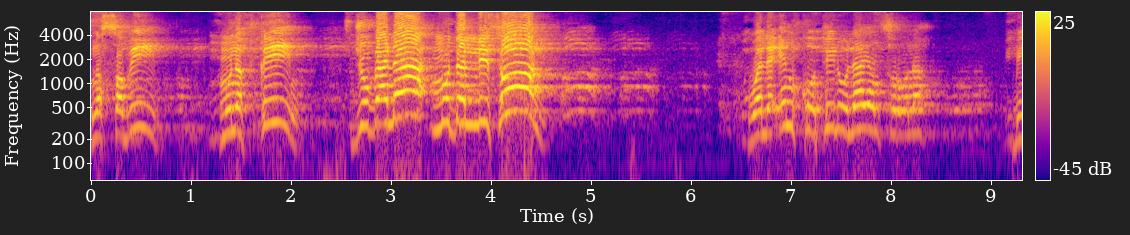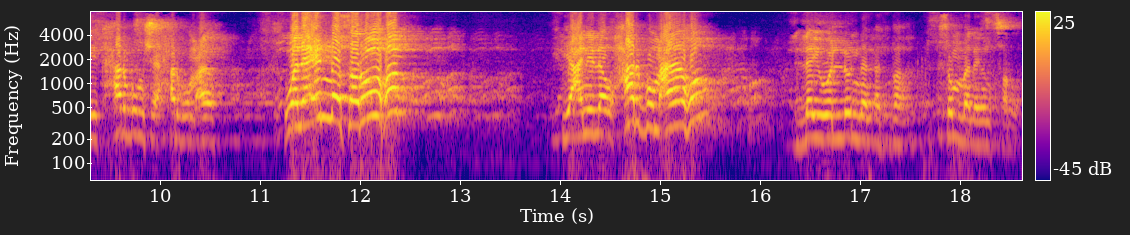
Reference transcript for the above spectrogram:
نصابين منافقين جبناء مدلسون. ولئن قتلوا لا ينصرونه. بيتحاربوا مش هيحاربوا معاهم ولئن نصروهم يعني لو حاربوا معاهم ليولون الأدبار ثم لا ينصرون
